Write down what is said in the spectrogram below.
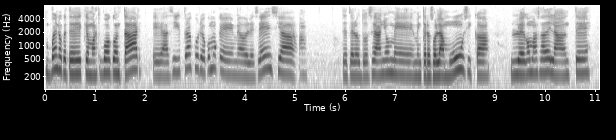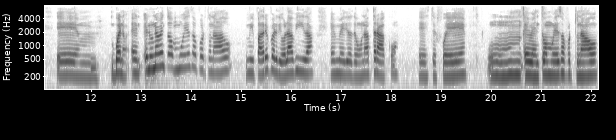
bueno, ¿qué, te, ¿qué más te puedo contar? Eh, así transcurrió como que mi adolescencia. Desde los 12 años me, me interesó la música. Luego más adelante, eh, bueno, en, en un evento muy desafortunado, mi padre perdió la vida en medio de un atraco. Este fue un evento muy desafortunado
